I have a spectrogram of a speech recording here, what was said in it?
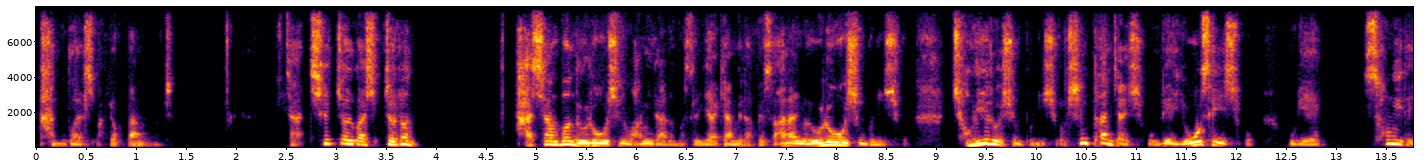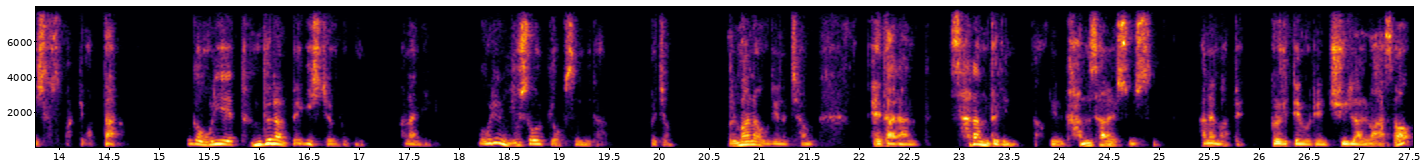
간구할 수밖에 없다는 거죠. 자, 7절과 10절은 다시 한번 의로우신 왕이라는 것을 이야기합니다. 그래서 하나님은 의로우신 분이시고 정의로우신 분이시고 심판자이시고 우리의 요새이시고 우리의 성이 되실 수밖에 없다. 그러니까 우리의 든든한 백이시죠, 여러분. 하나님. 우리는 무서울 게 없습니다. 그죠? 얼마나 우리는 참 대단한 사람들입니다. 우리는 감사할 수 있습니다. 하나님 앞에. 그렇기 때문에 우리는 주일날 와서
